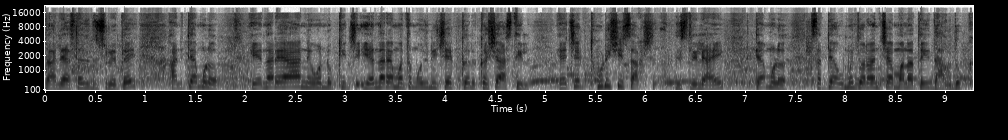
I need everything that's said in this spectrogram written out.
झाले असल्याचं दिसून येते आणि त्यामुळं येणाऱ्या निवडणुकीचे येणाऱ्या मतमोजणीचे कल कसे असतील याची एक थोडीशी साक्ष दिसलेली आहे. त्यामुळं सध्या उमेदवारांच्या मनातही धाकधूक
